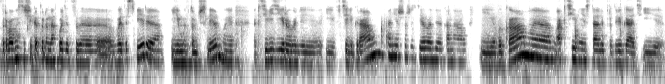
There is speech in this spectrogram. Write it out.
здравомыслящие, которые находятся э, в этой сфере, и мы в том числе, мы активизировали и в Телеграм, конечно же, сделали канал, и ВК мы активнее стали продвигать, и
